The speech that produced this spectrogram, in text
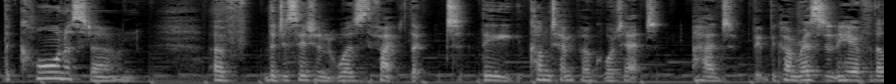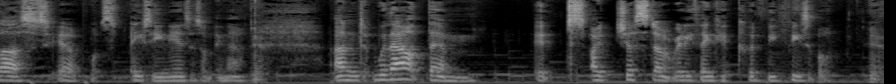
the cornerstone of the decision was the fact that the Contempo Quartet had be- become resident here for the last, yeah, what's 18 years or something now. Yeah. And without them, it, I just don't really think it could be feasible yeah,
